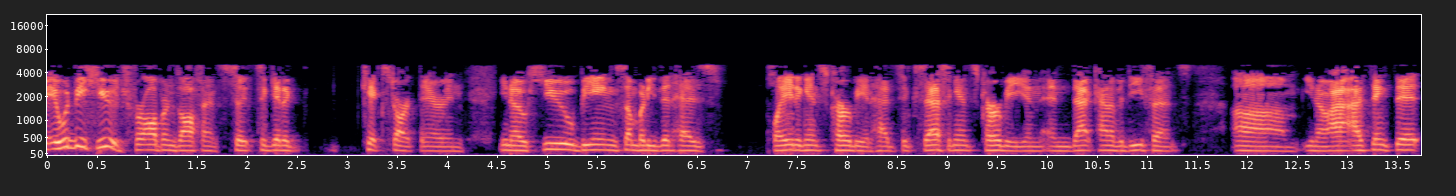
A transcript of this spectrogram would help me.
it would be huge for Auburn's offense to to get a kick start there. And you know, Hugh being somebody that has played against Kirby and had success against Kirby and and that kind of a defense. Um, you know, I, I think that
